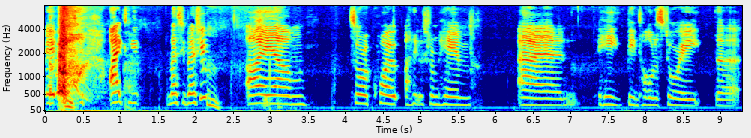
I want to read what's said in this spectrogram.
it, i actually bless you bless you. I um saw a quote i think it was from him and he'd been told a story that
